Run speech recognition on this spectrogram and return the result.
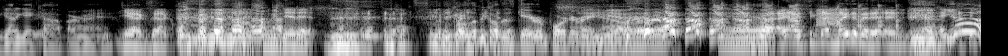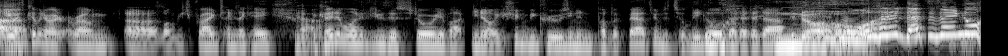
We got a gay cop. All right. yeah, exactly. We did it. connect the dots. Let me call, let me call this gay reporter right now. Yeah, yeah, yeah. Yeah. Right, I, I think that might have been it. And he Yeah. said, hey, I think he was coming around around uh, Long Beach Pride times like, hey, Yeah. I kind of wanted to do this story about, you know, you shouldn't be cruising in public bathrooms. It's illegal. Da da da da. No. What? That's his angle?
